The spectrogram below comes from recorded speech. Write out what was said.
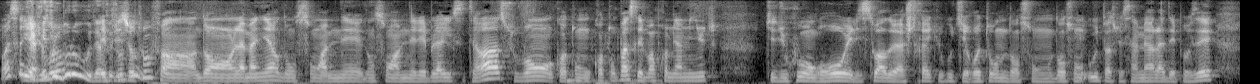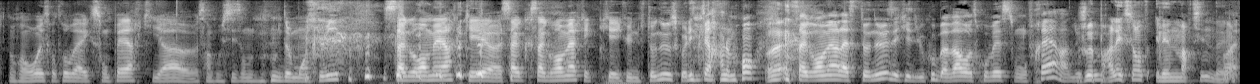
Ouais, ça, Il y a fait son boulot, il a Et fait puis surtout, enfin, dans la manière dont sont amenées, dont sont amenées les blagues, etc. Souvent, quand on, quand on passe les 20 premières minutes, qui du coup, en gros, est l'histoire de Ashtrek, du coup, qui retourne dans son, dans son hood parce que sa mère l'a déposé. Donc, en gros, il se retrouve avec son père qui a 5 ou 6 ans de moins que lui, sa grand-mère qui est, euh, sa, sa grand-mère qui est, qui est une stoneuse, quoi, littéralement. Ouais. Sa grand-mère, la stoneuse, et qui du coup, bah, va retrouver son frère. Du Joué coup, par l'excellente Hélène Martin, d'ailleurs. Ouais.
